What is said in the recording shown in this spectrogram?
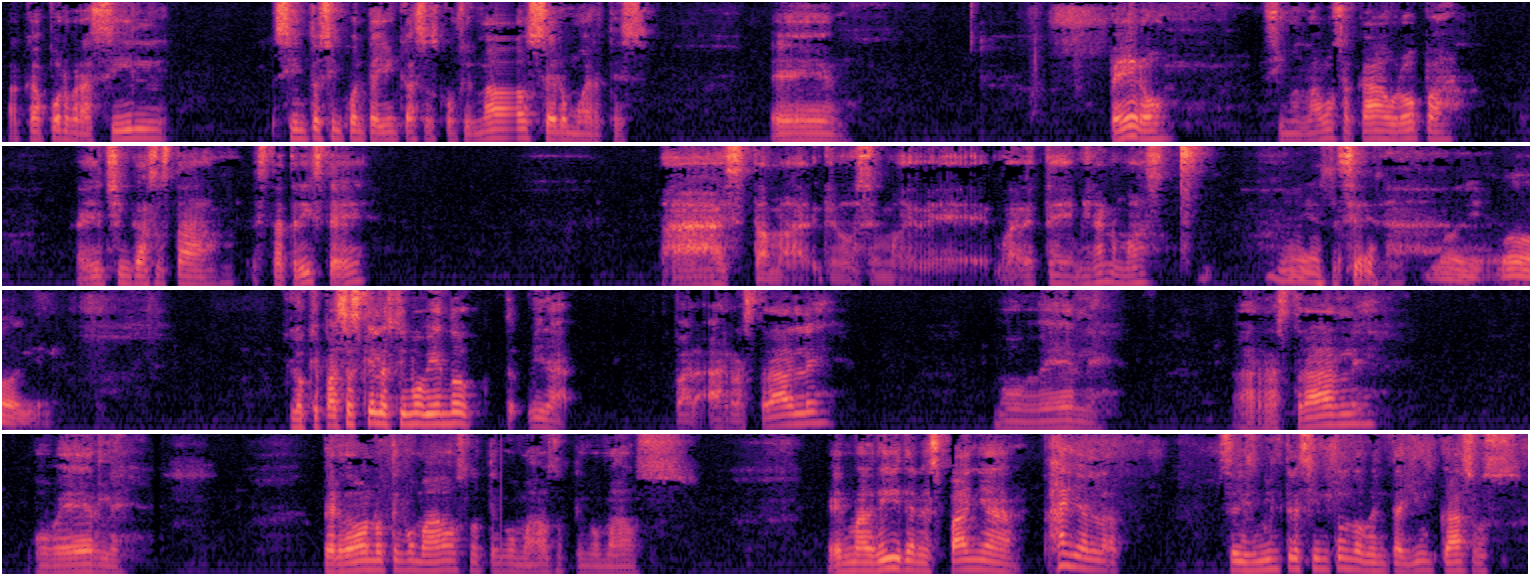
Acá por Brasil, 151 casos confirmados, cero muertes. Eh, pero, si nos vamos acá a Europa, ahí el chingazo está, está triste, ¿eh? Ah, esta madre que no se mueve. Muévete, mira nomás. Sí. Muy bien, muy bien. Lo que pasa es que lo estoy moviendo, mira, para arrastrarle, moverle, arrastrarle, moverle. Perdón, no tengo mouse, no tengo mouse, no tengo mouse. En Madrid, en España, ay, a la 6.391 casos,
